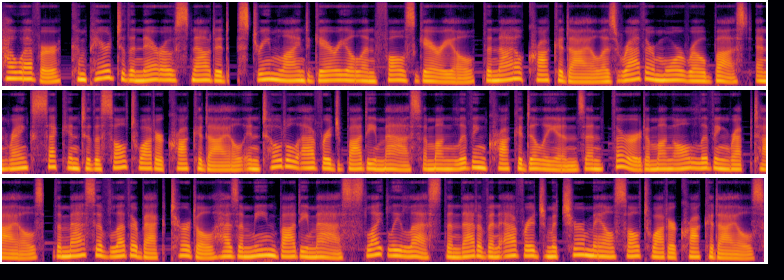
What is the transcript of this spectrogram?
However, compared to the narrow-snouted, streamlined gharial and false gharial, the Nile crocodile is rather more robust and ranks second to the saltwater crocodile in total average body mass among living crocodilians and third among all living reptiles. The massive leatherback turtle has a mean body mass slightly less than that of an average mature male saltwater crocodiles.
